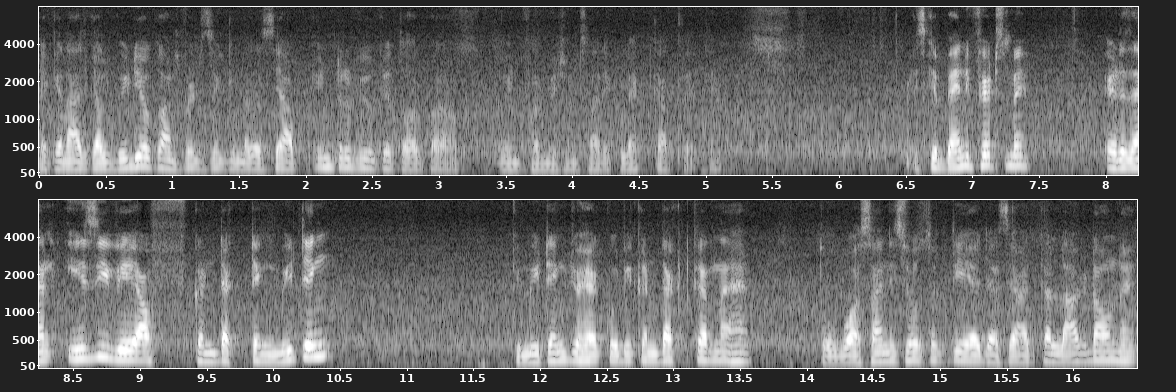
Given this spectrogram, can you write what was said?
लेकिन आजकल वीडियो कॉन्फ्रेंसिंग की मदद से आप इंटरव्यू के तौर पर आप इन्फॉर्मेशन सारी कलेक्ट कर लेते हैं। इसके बेनिफिट्स में it is an easy way of conducting meeting कि मीटिंग जो है कोई भी कंडक्ट करना है तो वो आसानी से हो सकती है। जैसे आजकल लॉकडाउन है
